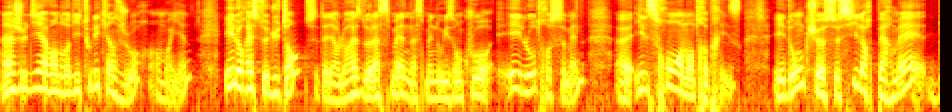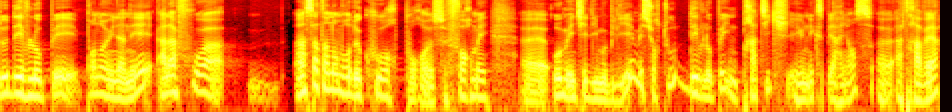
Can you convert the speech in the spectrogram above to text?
un jeudi et un vendredi tous les 15 jours en moyenne, et le reste du temps, c'est-à-dire le reste de la semaine, la semaine où ils ont cours et l'autre semaine, euh, ils seront en entreprise. Et donc euh, ceci leur permet de développer pendant une année à la fois un certain nombre de cours pour euh, se former au métier de l'immobilier, mais surtout développer une pratique et une expérience à travers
